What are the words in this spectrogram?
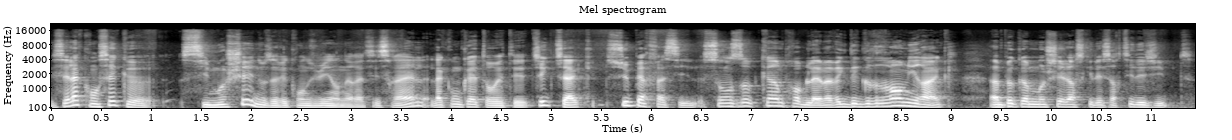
Et c'est là qu'on sait que si Moshe nous avait conduit en Eretz Israël, la conquête aurait été tchic-tchac, super facile, sans aucun problème, avec des grands miracles, un peu comme Moshe lorsqu'il est sorti d'Égypte.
